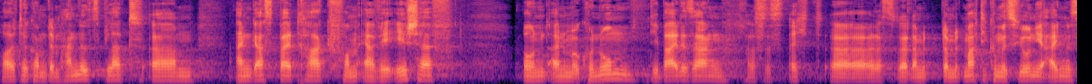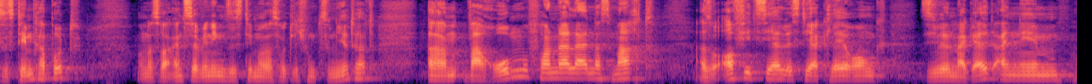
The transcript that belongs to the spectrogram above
Heute kommt im Handelsblatt ähm, ein Gastbeitrag vom RWE-Chef und einem Ökonomen, die beide sagen, das ist echt, äh, das, damit, damit macht die Kommission ihr eigenes System kaputt. Und das war eines der wenigen Systeme, was wirklich funktioniert hat. Ähm, warum von der Leyen das macht? Also offiziell ist die Erklärung, sie will mehr Geld einnehmen,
